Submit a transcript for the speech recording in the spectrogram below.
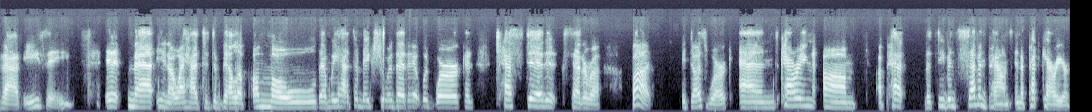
that easy. It meant, you know, I had to develop a mold and we had to make sure that it would work and test it, etc. But it does work. And carrying um, a pet that's even seven pounds in a pet carrier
